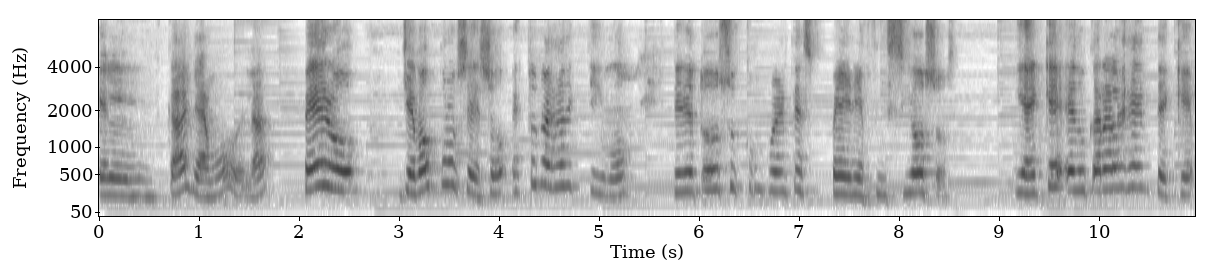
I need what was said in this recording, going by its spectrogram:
el cáñamo, ¿verdad? Pero lleva un proceso, esto no es adictivo, tiene todos sus componentes beneficiosos y hay que educar a la gente que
